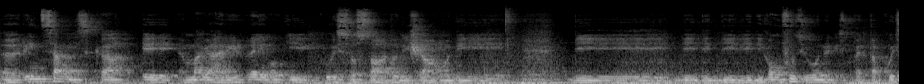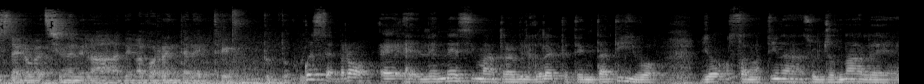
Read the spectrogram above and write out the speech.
eh, rinsavisca e magari revochi questo stato diciamo, di, di, di, di, di, confusione rispetto a questa erogazione della, della corrente elettrica. Questa però è l'ennesima, tra virgolette, tentativo. Io stamattina sul giornale eh,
